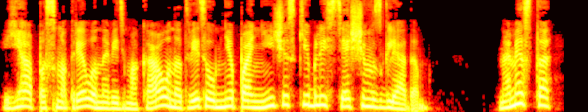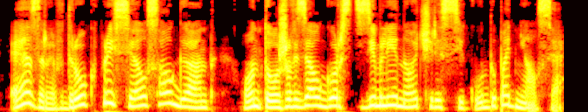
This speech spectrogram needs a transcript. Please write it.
Я посмотрела на ведьмака, он ответил мне панически блестящим взглядом. На место Эзры вдруг присел Салгант. Он тоже взял горсть земли, но через секунду поднялся.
